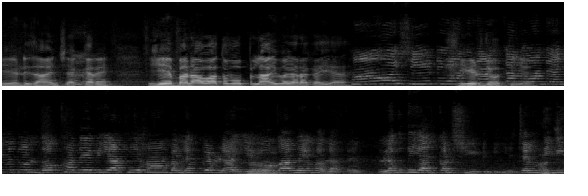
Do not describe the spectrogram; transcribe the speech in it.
ये डिज़ाइन चेक करें ये बना हुआ तो वो प्लाई वगैरह का ही है हाँ। खीर जो होती है। धोखा दे दिया कि हाँ भाई लकड़ लाइए वो हम्म। गल है गलत है। शीट भी है अच्छा। भी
